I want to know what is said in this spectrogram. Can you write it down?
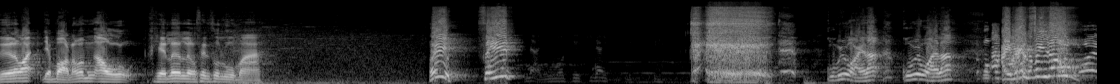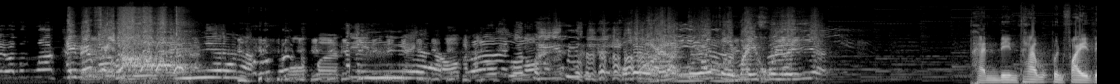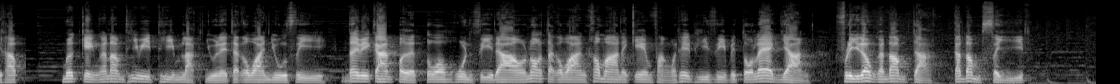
รือว่าอย่าบอกนะว่ามึงเอาเคเลอร์เรเซนซูรูมา เฮ้ยซีดกูไม่ไหวละกูไม่ไหวละไอ้แม็กฟรีดอมเฮ้ยมันต้องว่าไอ้แม็กฟรีดอมเปิดทีนี่ไงรอมันต้องรอกูไม่ไหวละกูต้องเปิดไมค์คุยเลยเหี้ยแผ่นดินแทบลุกเป็นไฟสิครับเมื่อเกมกันดั้มที่มีทีมหลักอยู่ในจักรวาล UC ได้มีการเปิดตัวหุ่นสีดาวนอกจักรวาลเข้ามาในเกมฝั่งประเทศ PC เป็นตัวแรกอย่าง Freedom Gundam จาก Gundam Seed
